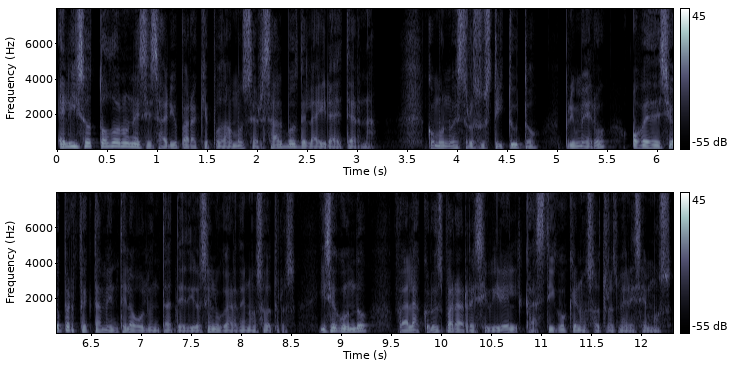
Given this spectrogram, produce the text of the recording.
Él hizo todo lo necesario para que podamos ser salvos de la ira eterna. Como nuestro sustituto, primero, obedeció perfectamente la voluntad de Dios en lugar de nosotros, y segundo, fue a la cruz para recibir el castigo que nosotros merecemos.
